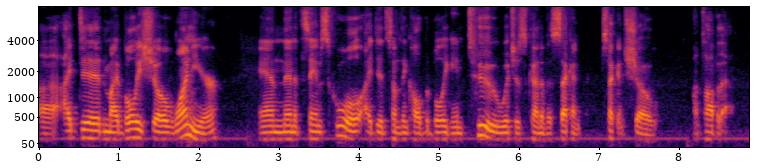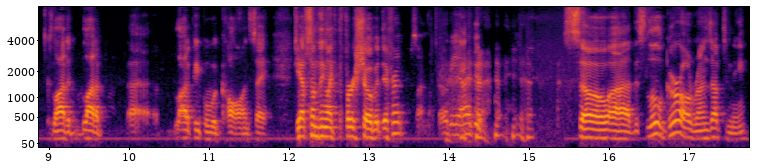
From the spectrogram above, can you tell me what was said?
uh, I did my bully show one year, and then at the same school, I did something called the Bully Game Two, which is kind of a second second show on top of that. Because a lot of a lot of uh, a lot of people would call and say, "Do you have something like the first show but different?" So I'm like, "Okay, yeah, I do." Yeah. So uh, this little girl runs up to me,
